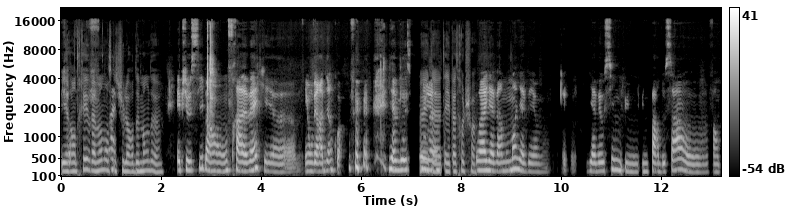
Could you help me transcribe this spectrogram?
et rentrer vraiment dans ce que tu leur demandes. Et puis aussi, ben, on fera avec et, et on verra bien quoi. il y avait aussi. t'avais pas trop le choix. Ouais, il y avait un moment, il y avait, il y avait aussi une, une, part de ça. Enfin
